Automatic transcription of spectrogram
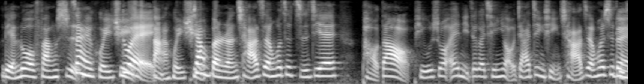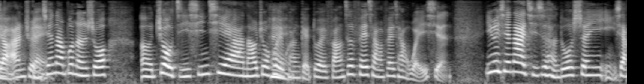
联络方式再回去，对，打回去，向本人查证，或是直接跑到，比如说，哎，你这个亲友家进行查证，会是比较安全。千万不能说，呃，救急心切啊，然后就汇款给对方，这非常非常危险。因为现在其实很多声音、影像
